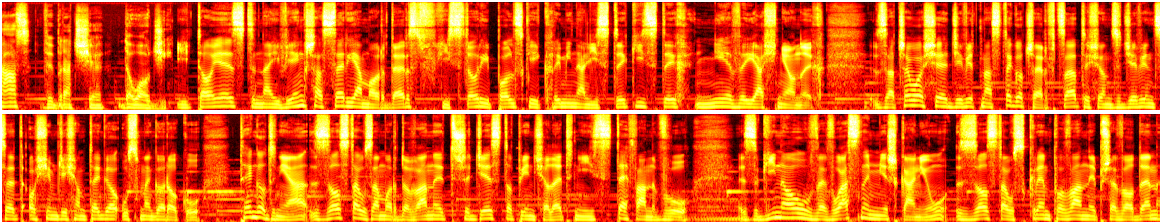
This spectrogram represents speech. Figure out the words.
Czas wybrać się do Łodzi. I to jest największa seria morderstw w historii polskiej kryminalistyki z tych niewyjaśnionych. Zaczęło się 19 czerwca 1988 roku. Tego dnia został zamordowany 35-letni Stefan W. Zginął we własnym mieszkaniu, został skrępowany przewodem,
